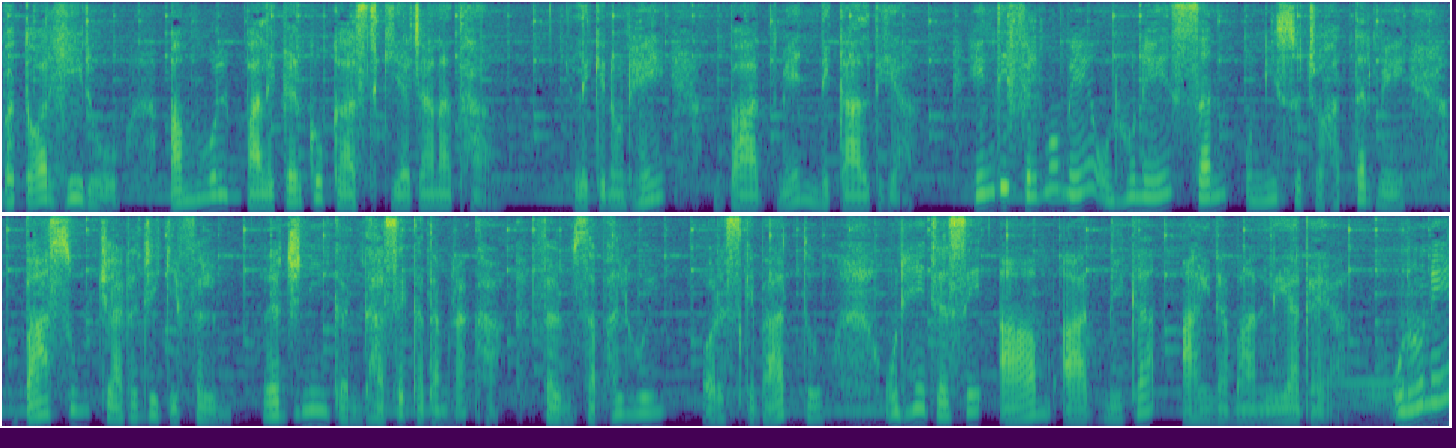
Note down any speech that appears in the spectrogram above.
बतौर हीरो अमोल पालेकर को कास्ट किया जाना था, लेकिन उन्हें बाद में निकाल दिया। हिंदी फ़िल्मों में उन्होंने सन 1974 में बासु चैटर्जी की फ़िल्म रजनी गंधा से कदम रखा। फ़िल्म सफल हुई और इसके बाद तो उन्हें जैसे आम आदमी का आईना मान लिया गया। उन्होंने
